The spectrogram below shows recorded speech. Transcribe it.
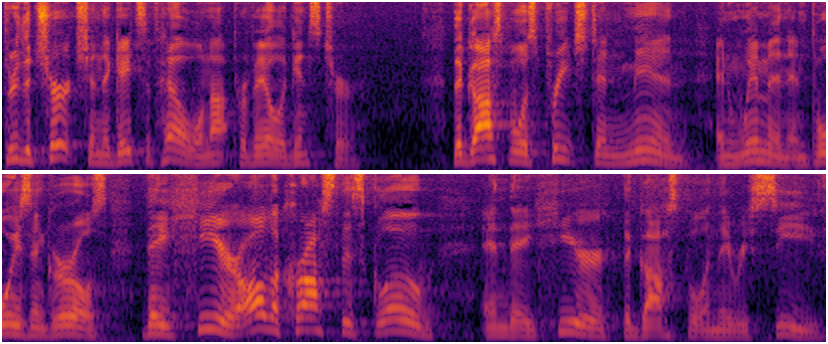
through the church, and the gates of hell will not prevail against her. The gospel is preached, and men and women and boys and girls, they hear all across this globe, and they hear the gospel and they receive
